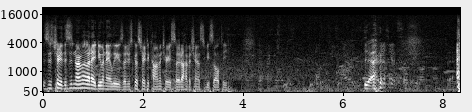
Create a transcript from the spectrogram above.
This is true. This is normally what I do when I lose. I just go straight to commentary so I don't have a chance to be salty. Yeah.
